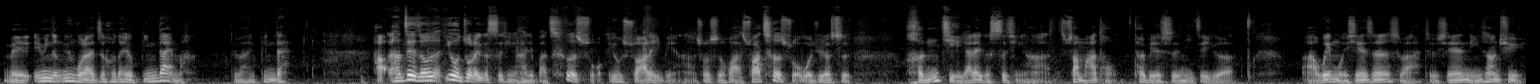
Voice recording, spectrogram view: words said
每运的运过来之后，它有冰袋嘛，对吧？有冰袋。好，然后这周又做了一个事情哈，就把厕所又刷了一遍啊。说实话，刷厕所我觉得是很解压的一个事情哈。刷马桶，特别是你这个啊，威猛先生是吧？就先淋上去，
